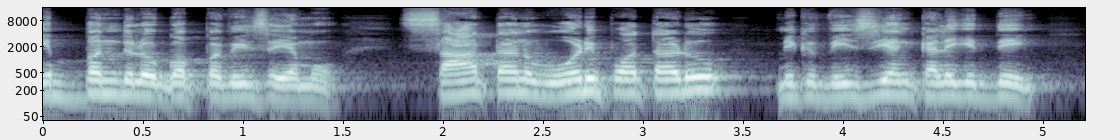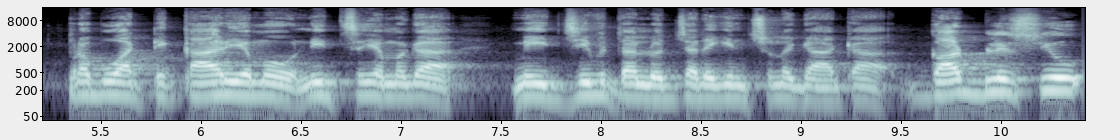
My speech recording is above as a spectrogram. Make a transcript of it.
ఇబ్బందులో గొప్ప విజయము. సాతాను ఓడిపోతాడు మీకు విజయం కలిగిద్ది. ప్రభు అట్టి కార్యము నిశ్చయముగా మీ జీవితంలో జరిగించునుగాక గాడ్ బ్లెస్ యూ.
